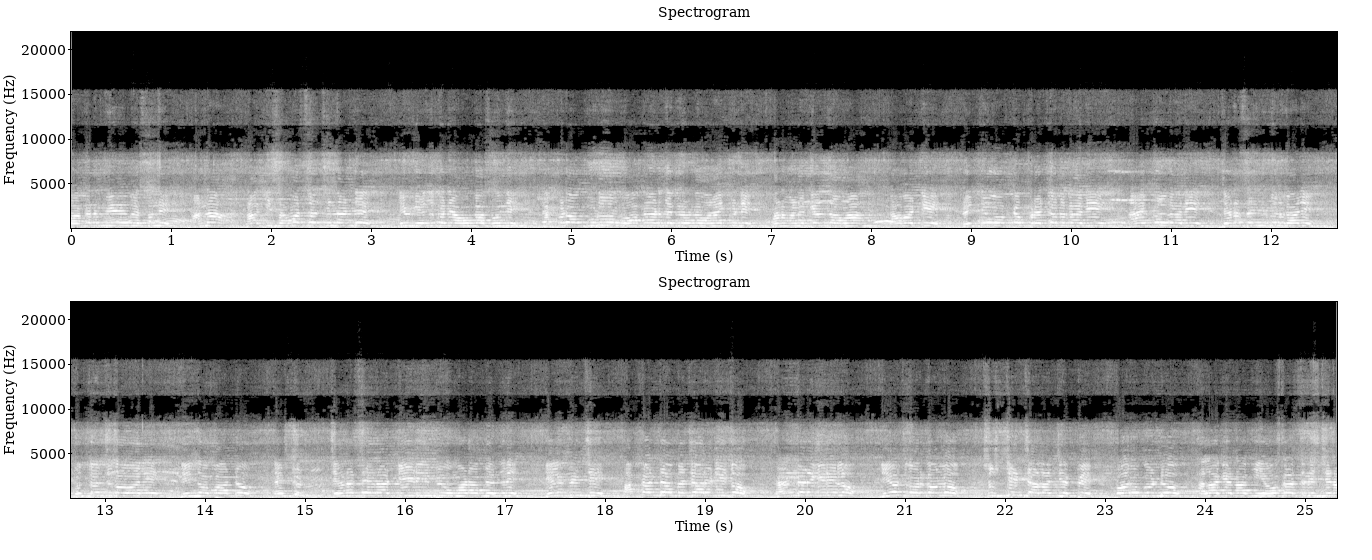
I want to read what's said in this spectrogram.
పక్కన పీఎం వస్తుంది అన్న నాకు ఈ సమస్య వచ్చిందంటే నీవు ఎన్నుకునే అవకాశం ఉంది. ఎక్కడో గూడూరు వాకాడు దగ్గర ఉన్న నాయకుడిని మనం అడగెళ్తామా కాబట్టి ప్రతి ఒక్క ప్రజలు కానీ జన సైనికులు కానీ గుర్తుంచుకోవాలి. దీంతో పాటు నెక్స్ట్ జనసేన టీడీపీ ఉమ్మడి అభ్యర్థిని గెలిపించి అఖండ మెజారిటీతో వెంకటగిరిలో నియోజకవర్గంలో సృష్టించాలని చెప్పి కోరుకుంటూ అలాగే నాకు ఈ అవకాశం ఇచ్చిన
